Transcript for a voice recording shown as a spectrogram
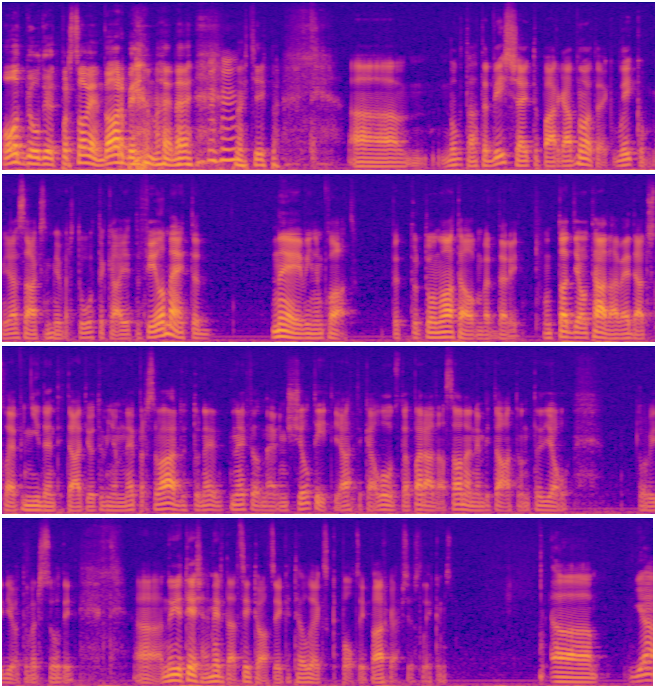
atbildiet par saviem darbiem, ne? Mhm. nu, ķipa. Uh, nu, tā tad viss šeit pārkāpj noteikumu likumu. Jā, sāksim jau ar to, tā kā, ja tu filmē, tad nē, viņam klāt. Bet tur to no attāluma var darīt. Un tad jau tādā veidā tu slēp viņa identitāti, jo tu viņam neprasa vārdu, tu ne, nefilmē viņu šiltīt. Jā, tā kā lūdzu, tev parādās anonimitāte, un tad jau to video tu vari sūtīt. Uh, nu, ja tiešām ir tāda situācija, ka tev liekas, ka policija pārkāpj šos likumus. Uh, jā,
